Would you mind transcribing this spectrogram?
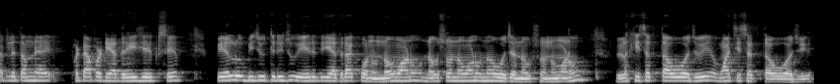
એટલે તમને ફટાફટ યાદ રહી જશે. પહેલું, બીજું, ત્રીજું એ રીતે યાદ રાખવાનું. નવ્વાણું, નવસો નવ્વાણું, નવ હજાર નવસો નવ્વાણું લખી શકતા હોવા જોઈએ, વાંચી શકતા હોવા જોઈએ.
